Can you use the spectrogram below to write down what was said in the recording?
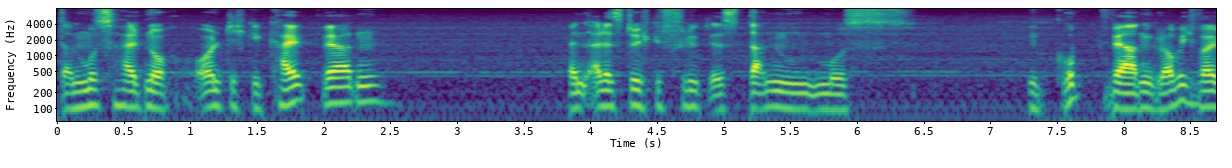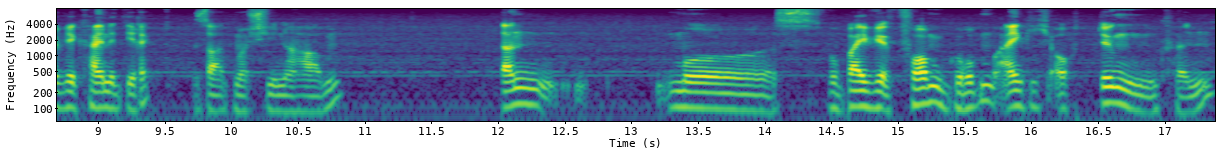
Dann muss halt noch ordentlich gekalkt werden. Wenn alles durchgepflügt ist, dann muss gegruppt werden, glaube ich, weil wir keine Direktsaatmaschine haben. Dann muss... Wobei wir vorm Grubben eigentlich auch düngen können.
